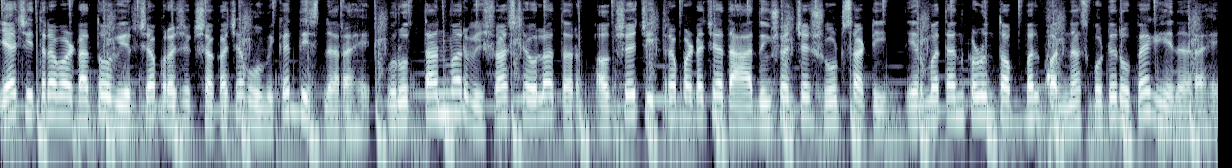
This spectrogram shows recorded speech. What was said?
या चित्रपटात तो वीरच्या प्रशिक्षकाच्या भूमिकेत दिसणार आहे. वृत्तांवर विश्वास ठेवला तर अक्षय चित्रपटाच्या दहा दिवसांच्या शूटसाठी निर्मात्यांकडून तब्बल पन्नास कोटी रुपये घेणार आहे.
